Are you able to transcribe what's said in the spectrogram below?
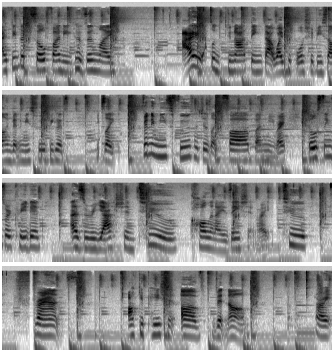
I think that's so funny because then, like, I also do not think that white people should be selling Vietnamese food because like Vietnamese food, such as like pho, banh mi, right? Those things were created as a reaction to colonization, right? To France occupation of Vietnam. All right.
